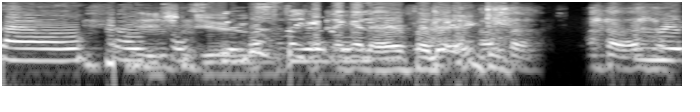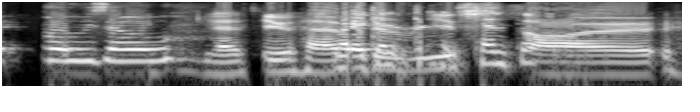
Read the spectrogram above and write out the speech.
L. Did you- I'm gonna open again. Rip Bozo. Yes, you have Wait, to can- can- can.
